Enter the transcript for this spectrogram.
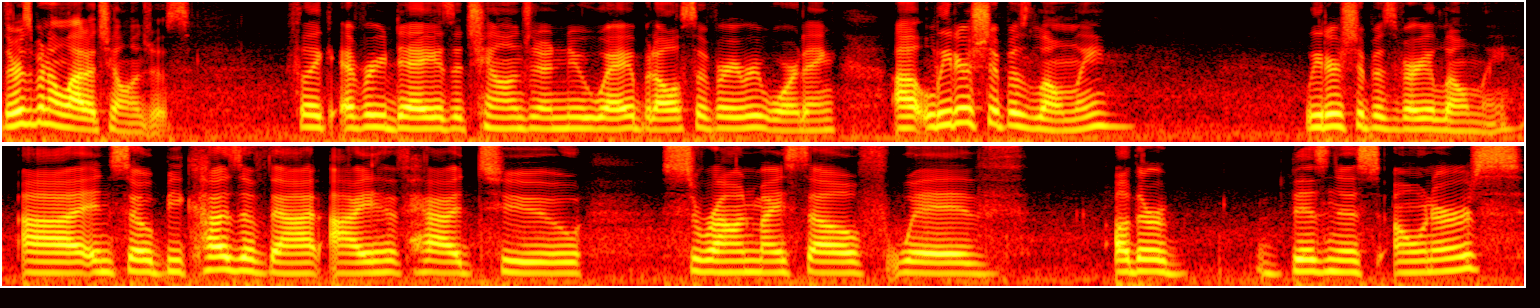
there's been a lot of challenges. I feel like every day is a challenge in a new way, but also very rewarding. Uh, leadership is lonely. Leadership is very lonely. Uh, and so, because of that, I have had to surround myself with other business owners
